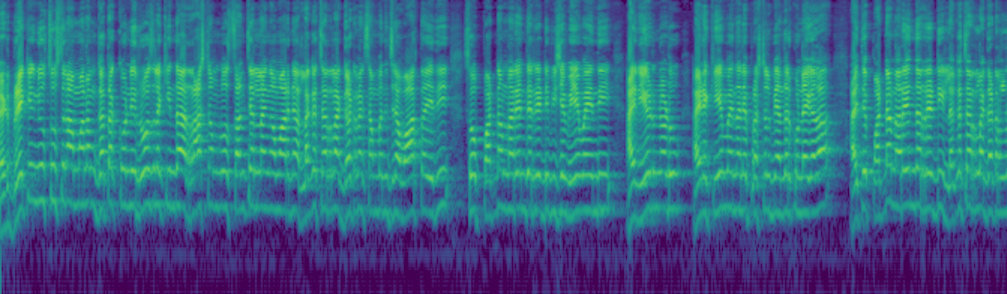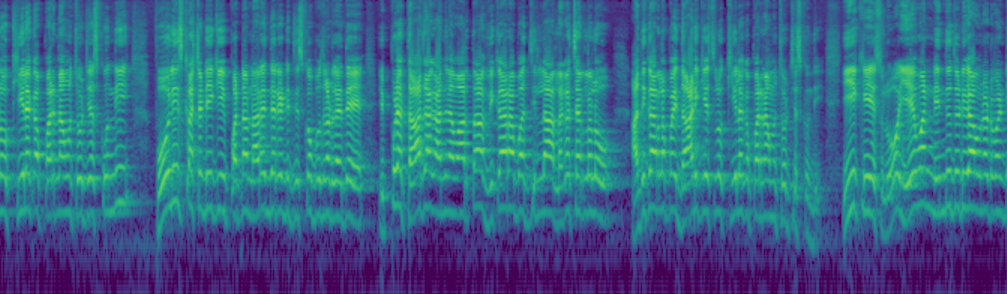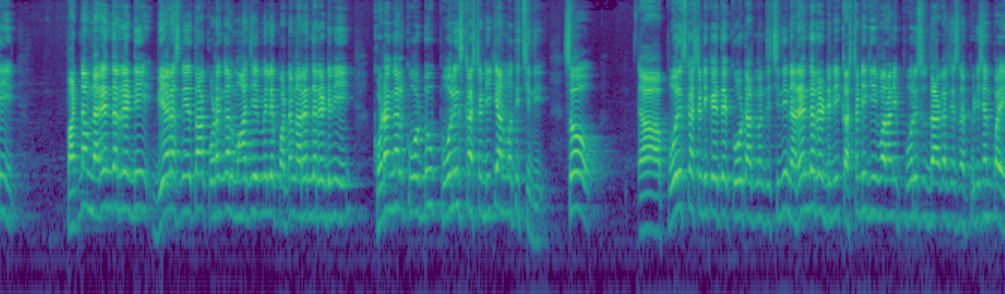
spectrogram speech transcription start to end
Right breaking news చూస్తున్నాం మనం. గత కొన్ని రోజుల కింద రాష్ట్రంలో సంచలనంగా మారిన లగచర్ల ఘటనకు సంబంధించిన వార్త ఇది. సో పట్నం నరేందర్ రెడ్డి విషయం ఏమైంది? ఆయన ఏడున్నాడు? ఆయనకి ఏమైందనే ప్రశ్నలు మీ అందరికీ ఉన్నాయి కదా? అయితే పట్నం నరేందర్ రెడ్డి లగచర్ల ఘటనలో కీలక పరిణామం చోటు చేసుకుంది. పోలీస్ కస్టడీకి పట్నం నరేందర్ రెడ్డి తీసుకోబోతున్నట్టు అయితే ఇప్పుడే తాజాగా అందిన వార్త వికారాబాద్ జిల్లా లగచర్లలో అధికారులపై దాడి కేసులో కీలక పరిణామం చోటు చేసుకుంది. ఈ కేసులో ఏ వన్ నిందితుడిగా ఉన్నటువంటి పట్నం నరేందర్ రెడ్డి బీఆర్ఎస్ నేత కొడంగల్ మాజీ ఎమ్మెల్యే పట్నం నరేందర్ రెడ్డిని కొడంగల్ కోర్టు పోలీస్ కస్టడీకి అనుమతిచ్చింది. సో పోలీస్ కస్టడీకి అయితే కోర్టు అనుమతి ఇచ్చింది నరేందర్ రెడ్డిని కస్టడీకి ఇవ్వాలని పోలీసులు దాఖలు చేసిన పిటిషన్పై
